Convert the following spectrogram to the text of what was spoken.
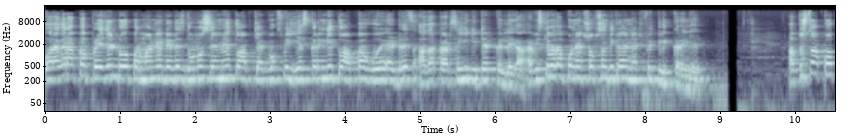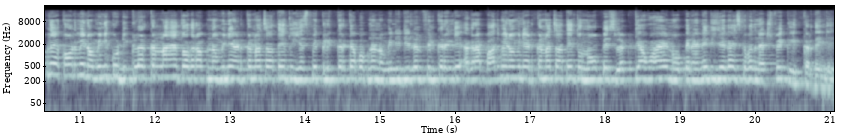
और अगर आपका प्रेजेंट और परमानेंट एड्रेस दोनों सेम है तो आप चेकबॉक्स पे यस करेंगे तो आपका वो एड्रेस आधार कार्ड से ही डिटेक्ट कर लेगा। अब इसके बाद आपको नेक्स्ट ऑप्शन दिख रहा है नेक्स्ट पे क्लिक करेंगे। अब दोस्तों, आपको अपने अकाउंट में नॉमिनी को डिक्लेयर करना है तो अगर आप नॉमिनी ऐड करना चाहते हैं तो यस पे क्लिक करके आप अपना नॉमिनी डिटेल फिल करेंगे। अगर आप बाद में नॉमिनी ऐड करना चाहते हैं तो नो पे सिलेक्ट किया हुआ है नो पे रहने दीजिएगा, इसके बाद नेक्स्ट पे क्लिक कर देंगे।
